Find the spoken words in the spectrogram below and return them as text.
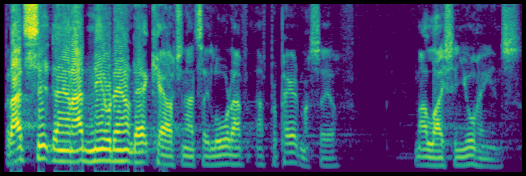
But I'd sit down, I'd kneel down at that couch, and I'd say, Lord, I've, I've prepared myself. My life's in your hands.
